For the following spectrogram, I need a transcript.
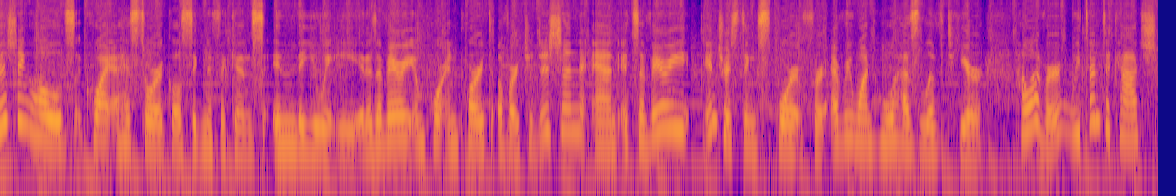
Fishing holds quite a historical significance in the UAE. It is a very important part of our tradition and it's a very interesting sport for everyone who has lived here. However, we tend to catch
